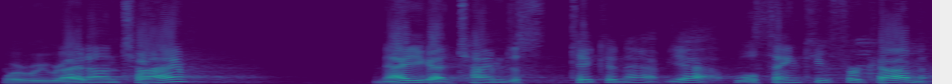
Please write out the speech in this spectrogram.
Were we right on time? Now you got time to take a nap. Yeah. Well, thank you for coming.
